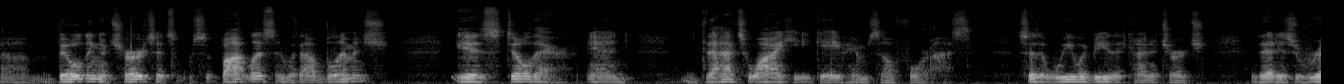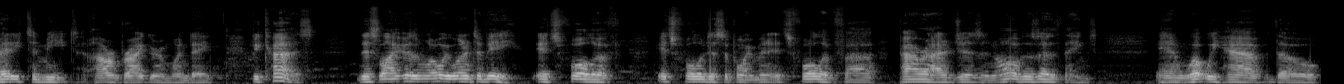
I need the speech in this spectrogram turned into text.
um, building a church that's spotless and without blemish is still there. And That's why he gave himself for us, so that we would be the kind of church that is ready to meet our bridegroom one day, because this life isn't what we want it to be. It's full of it's full of disappointment. It's full of uh, power outages and all of those other things. And what we have, though,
